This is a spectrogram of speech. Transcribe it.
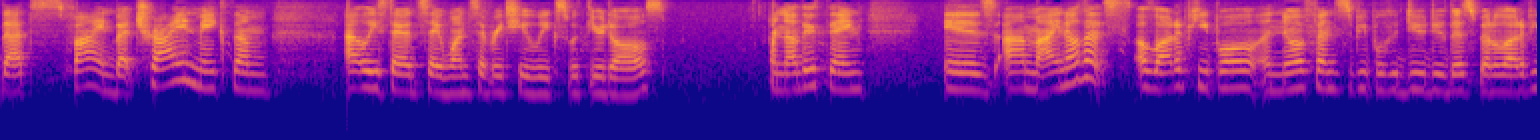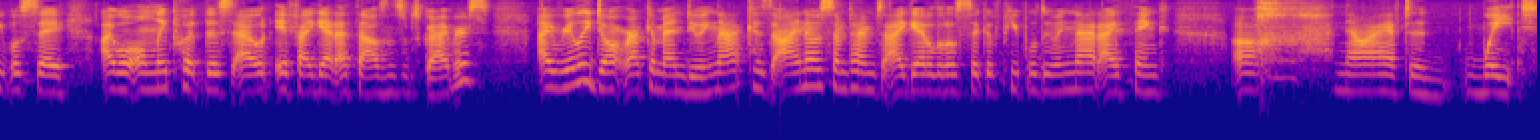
that's fine, but try and make them at least I would say once every two weeks with your dolls. Another thing is um, I know that a lot of people, and no offense to people who do do this, but a lot of people say, I will only put this out if I get a thousand subscribers. I really don't recommend doing that because I know sometimes I get a little sick of people doing that. I think, ugh, now I have to wait.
